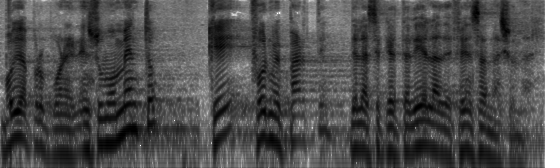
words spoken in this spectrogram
voy a proponer en su momento que forme parte de la Secretaría de la Defensa Nacional.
